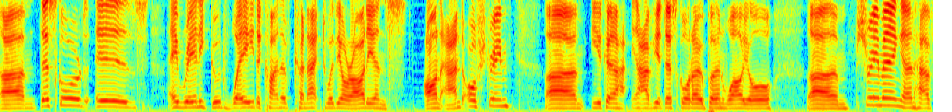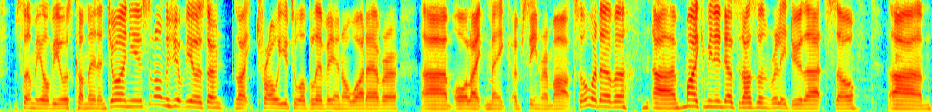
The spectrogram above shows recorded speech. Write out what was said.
Um, Discord is a really good way to kind of connect with your audience on and off stream. Um, you can have your Discord open while you're um, streaming and have some of your viewers come in and join you, so long as your viewers don't like troll you to oblivion or whatever, um, or like make obscene remarks or whatever. Uh, my community does doesn't really do that, so um,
